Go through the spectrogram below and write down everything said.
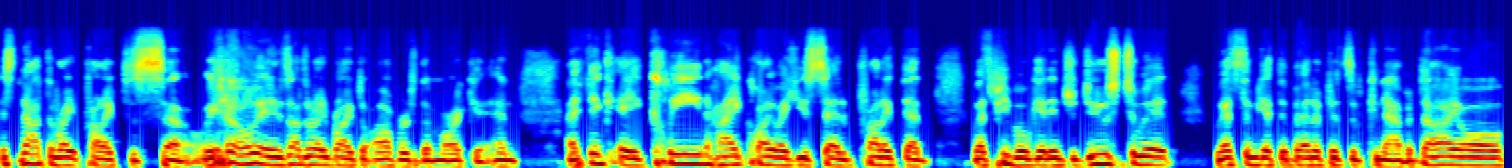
it's not the right product to sell. You know, it's not the right product to offer to the market. And I think a clean, high quality, like you said, product that lets people get introduced to it, lets them get the benefits of cannabidiol,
